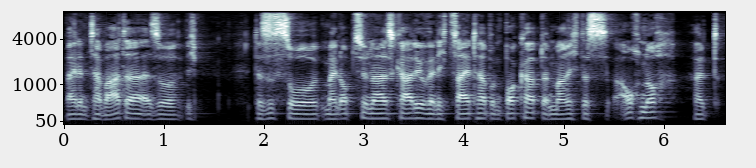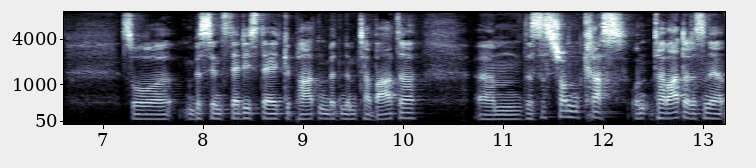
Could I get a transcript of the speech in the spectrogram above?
bei dem Tabata, also ich, das ist so mein optionales Cardio, wenn ich Zeit habe und Bock habe, dann mache ich das auch noch. Halt so ein bisschen Steady State gepaart mit einem Tabata. Ähm, das ist schon krass. Und ein Tabata, das sind ja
